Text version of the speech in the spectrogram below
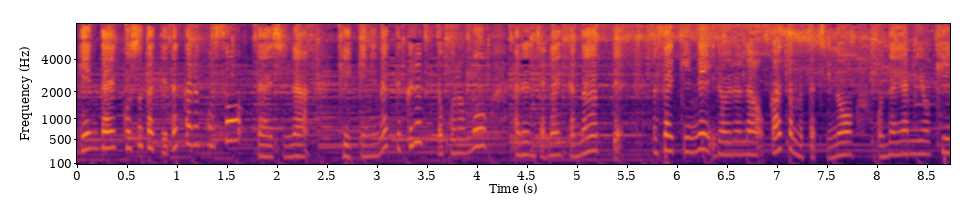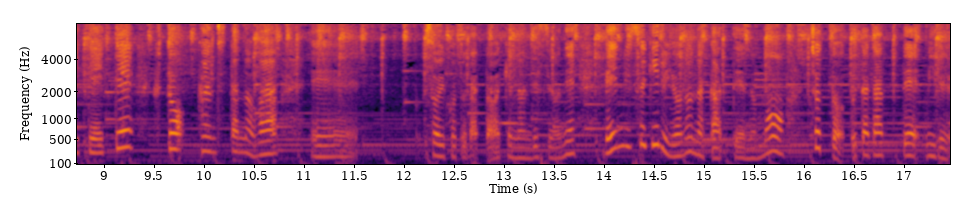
現代子育てだからこそ大事な経験になってくるってところもあるんじゃないかなって、まあ、最近ねいろいろなお母様たちのお悩みを聞いていてふと感じたのは、えーそういうことだったわけなんですよね。便利すぎる世の中っていうのもちょっと疑ってみる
